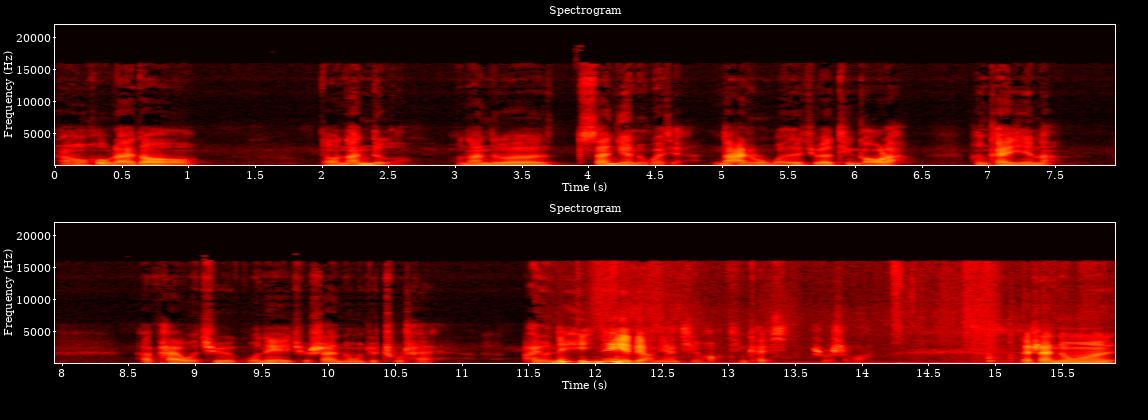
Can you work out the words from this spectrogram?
然后后来到到南德，南德三千多块钱，那时候我就觉得挺高了，很开心了，还派我去国内去山东去出差。哎呦，那那两年挺好，挺开心，说实话。在山东，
